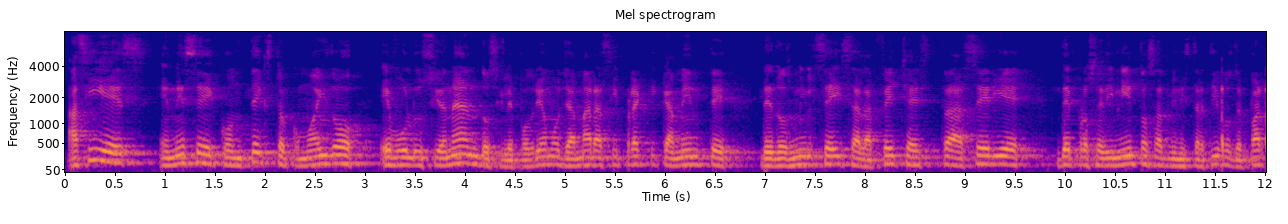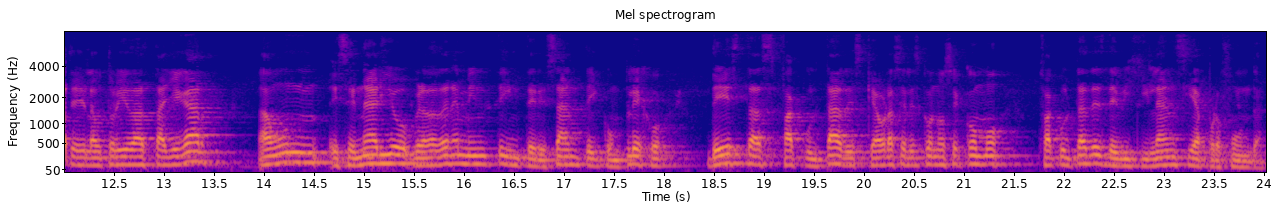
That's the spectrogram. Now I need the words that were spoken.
Así es, en ese contexto como ha ido evolucionando, si le podríamos llamar así prácticamente de 2006 a la fecha, esta serie de procedimientos administrativos de parte de la autoridad hasta llegar a un escenario verdaderamente interesante y complejo de estas facultades que ahora se les conoce como facultades de vigilancia profunda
